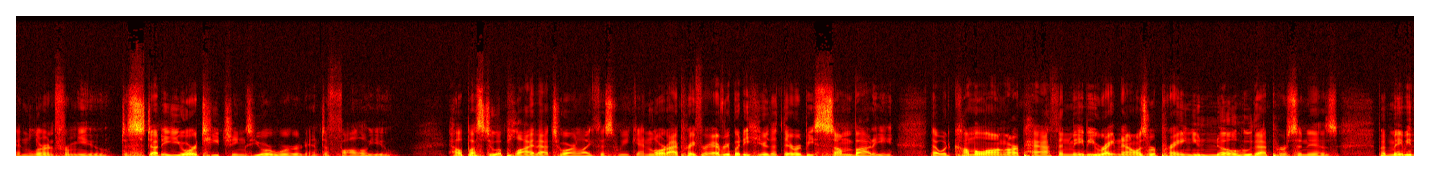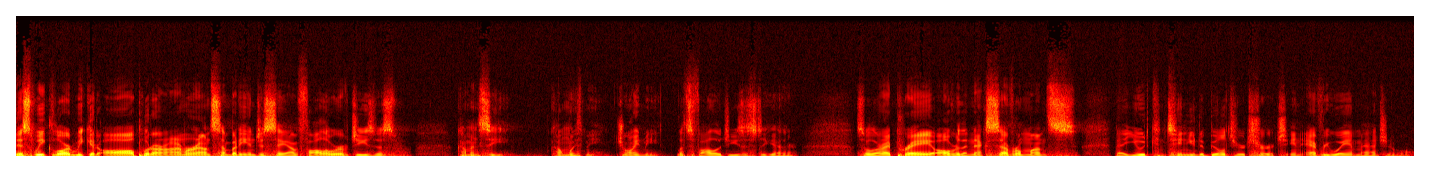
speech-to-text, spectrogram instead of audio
and learn from you, to study your teachings, your word, and to follow you. Help us to apply that to our life this week. And Lord, I pray for everybody here that there would be somebody that would come along our path. And maybe right now, as we're praying, you know who that person is. But maybe this week, Lord, we could all put our arm around somebody and just say, I'm a follower of Jesus. Come and see. Come with me. Join me. Let's follow Jesus together. So, Lord, I pray over the next several months that you would continue to build your church in every way imaginable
